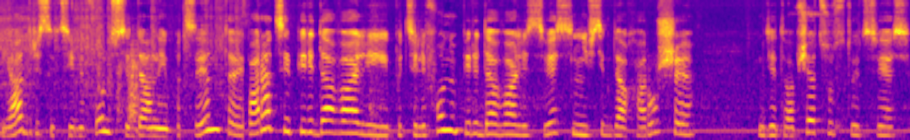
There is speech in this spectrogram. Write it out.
и адрес, и телефон, все данные пациента. По рации передавали, и по телефону передавали. Связь не всегда хорошая где-то вообще отсутствует связь.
